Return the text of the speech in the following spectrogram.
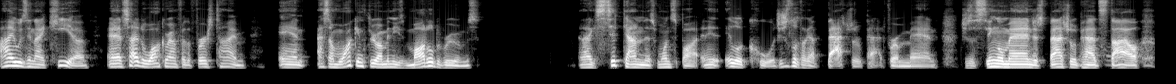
I was in IKEA and I decided to walk around for the first time. And as I'm walking through, I'm in these modeled rooms. And I sit down in this one spot and it, it looked cool. It just looked like a bachelor pad for a man. Just a single man, just bachelor pad oh, style,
